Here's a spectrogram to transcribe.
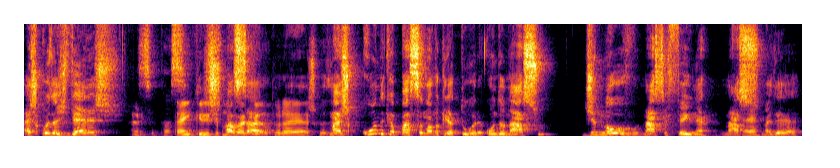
As coisas velhas. Está é. em Cristo, nova criatura é as coisas. Mas quando que eu passo a nova criatura? Quando eu nasço de novo. Nasce feio, né? Nasce, é. mas é.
